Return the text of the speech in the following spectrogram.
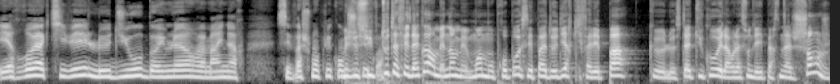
et reactiver le duo Boimler-Mariner? C'est vachement plus Mais compliqué. je suis quoi. tout à fait d'accord, mais non, mais moi, mon propos, c'est pas de dire qu'il fallait pas que le statu quo et la relation des personnages changent.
